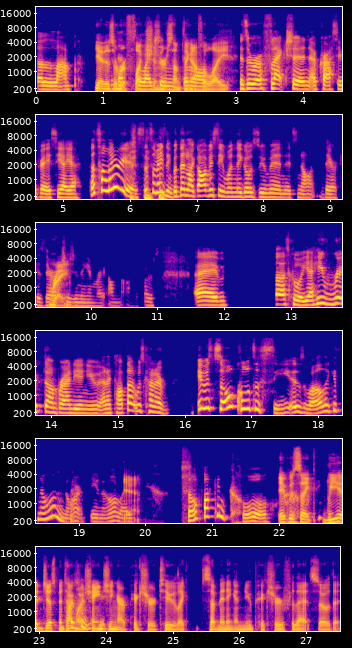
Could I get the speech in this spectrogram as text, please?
the lamp. yeah there's a reflection or something off a light There's a reflection across your face. Yeah, yeah, that's hilarious. That's amazing. but then, like, obviously, when they go zoom in, it's not there because they're actually zooming in right on, on the photos. Um, that's cool. Yeah, he ripped on Brandy and you, and I thought that was kind of. It was so cool to see as well. Like it's Nolan North, you know, like yeah so fucking cool. It was like we had just been talking about changing our picture too, like submitting a new picture for that so that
